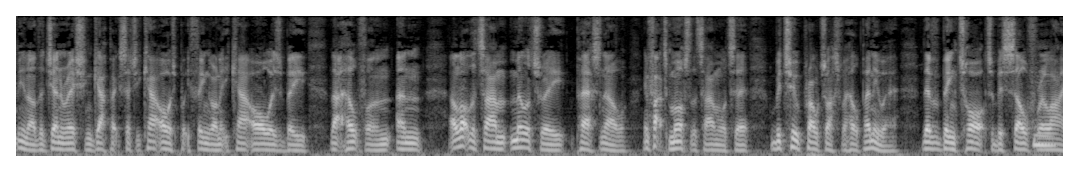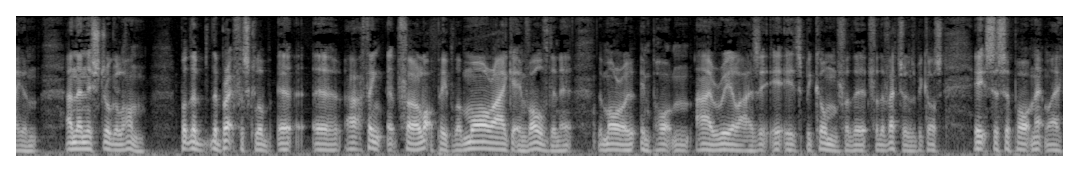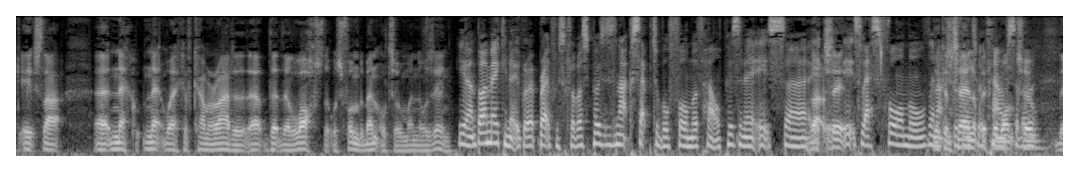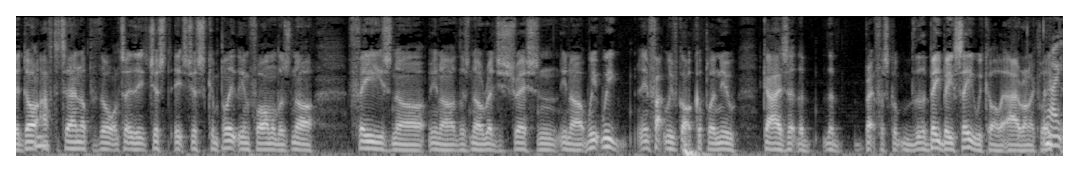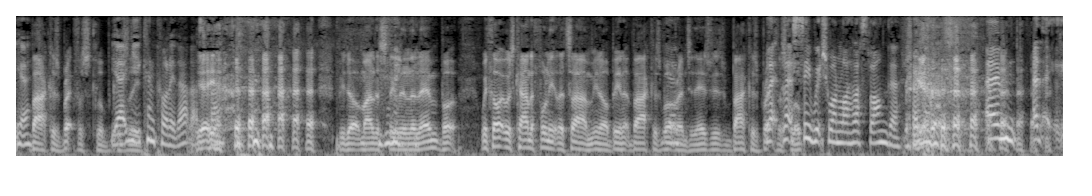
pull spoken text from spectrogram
You know the generation gap, etc. You can't always put your finger on it. You can't always be that helpful, and, and a lot of the time, military personnel, in fact, most of the time, I would say, would be too proud to ask for help anyway. They've been taught to be self-reliant, and then they struggle on. But the the Breakfast Club, uh, uh, I think for a lot of people, the more I get involved in it, the more important I realise it, it, it's become for the for the veterans because it's a support network. It's that uh, ne- network of camaraderie that, that they lost that was fundamental to them when they was in. Yeah, and by making it a great breakfast club, I suppose it's an acceptable form of help, isn't it? It's uh, That's it. It's less formal than They can turn up if they want to. They don't have to turn up if they want to. It's just it's just completely informal. There's no fees, no you know, there's no registration. You know, we, we in fact we've got a couple of new guys at the the breakfast club, the BBC we call it ironically, Right, yeah. Barker's Breakfast Club. Yeah, they- you can call it that. That's yeah, yeah. if you don't mind us stealing the name, but we thought it was kind of funny at the time, you know, being at Barker's Motor Yeah. Engineers, with Barker's Breakfast Let, Club. see which one lasts longer. um, and,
